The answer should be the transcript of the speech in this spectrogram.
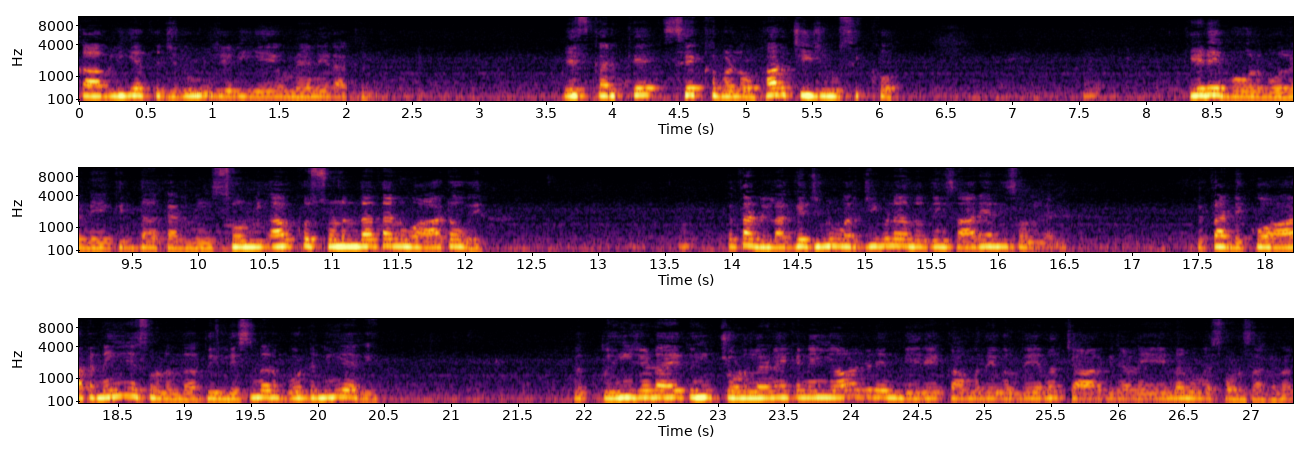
ਕਾਬਲੀਅਤ ਜ਼ਰੂਰ ਜਿਹੜੀ ਹੈ ਉਹ ਮੈਨੇ ਰੱਖਦੀ ਇਸ ਕਰਕੇ ਸਿੱਖ ਬਣੋ, ਹਰ ਚੀਜ਼ ਨੂੰ ਸਿੱਖੋ। ਕਿਹੜੇ ਬੋਲ ਬੋਲਣੇ, ਕਿੱਦਾਂ ਕਰਨੀ, ਸੁਣਨੀ ਆਪ ਕੋ ਸੁਣਨ ਦਾ ਤੁਹਾਨੂੰ ਆਰਟ ਹੋਵੇ। ਤੇ ਤੁਹਾਡੇ ਲਾਗੇ ਜਿਹਨੂੰ ਮਰਜ਼ੀ ਬਣਾ ਦੋ ਤੁਸੀਂ ਸਾਰਿਆਂ ਦੀ ਸੁਣ ਲੈਣੀ। ਤੇ ਤੁਹਾਡੇ ਕੋ ਆਰਟ ਨਹੀਂ ਹੈ ਸੁਣਨ ਦਾ, ਤੁਸੀਂ ਲਿਸਨਰ ਗੁੱਡ ਨਹੀਂ ਹੈਗੇ। ਤੇ ਤੁਸੀਂ ਜਿਹੜਾ ਇਹ ਤੁਸੀਂ ਚੁਣ ਲੈਣੇ ਕਿ ਨਹੀਂ ਆ ਜਿਹੜੇ ਮੇਰੇ ਕੰਮ ਦੇ ਬੰਦੇ ਆ ਨਾ, ਚਾਰ ਕੁ ਜਾਣੇ, ਇਹਨਾਂ ਨੂੰ ਮੈਂ ਸੁਣ ਸਕਦਾ।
